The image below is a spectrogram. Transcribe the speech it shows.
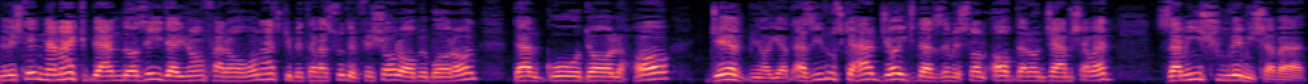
نوشته نمک به اندازه در ایران فراوان است که به توسط فشار آب باران در گودالها جرد می آید از این روز که هر جایی که در زمستان آب در آن جمع شود زمین شوره می شود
